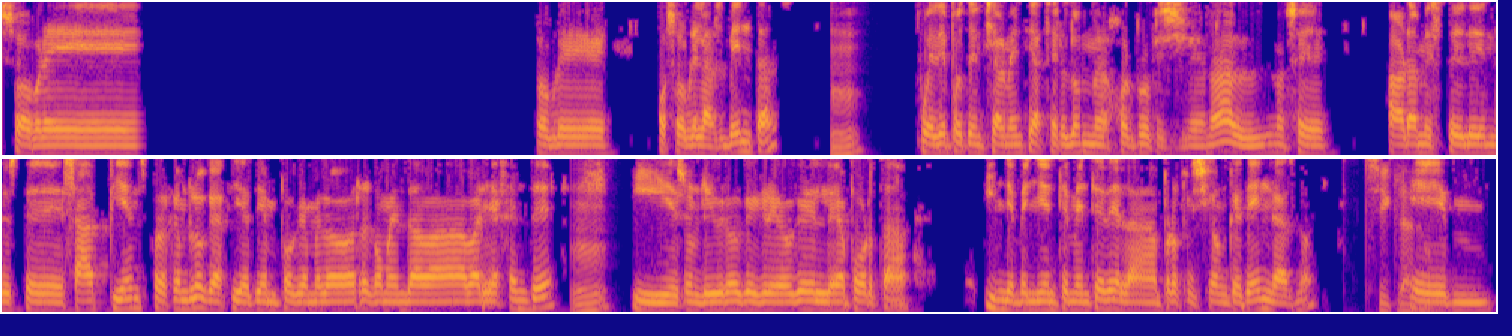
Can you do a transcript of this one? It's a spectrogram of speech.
sobre sobre o sobre las ventas puede potencialmente hacerlo mejor profesional. No sé, ahora me estoy leyendo este Sapiens, por ejemplo, que hacía tiempo que me lo recomendaba varias gente y es un libro que creo que le aporta independientemente de la profesión que tengas, ¿no? Sí, claro. Em,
